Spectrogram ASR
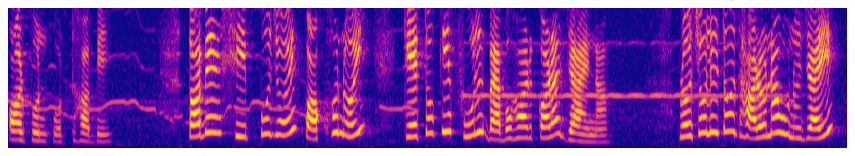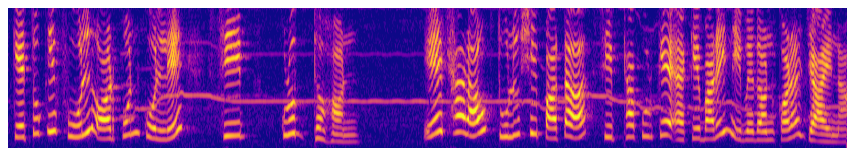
অর্পণ করতে হবে। তবে শিব পুজোয় কখনোই কেতকী ফুল ব্যবহার করা যায় না। প্রচলিত ধারণা অনুযায়ী কেতকী ফুল অর্পণ করলে শিব ক্রুব্ধ হন। এছাড়াও তুলসী পাতা শিব ঠাকুরকে একেবারেই নিবেদন করা যায় না।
